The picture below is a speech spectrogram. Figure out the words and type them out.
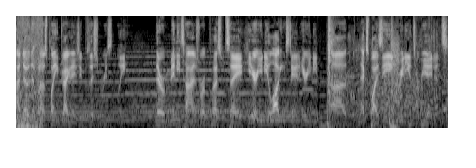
I know that when I was playing Dragon Age Inquisition recently, there were many times where a quest would say, "Here, you need a logging stand. Here, you need uh, X, Y, Z ingredients or reagents,"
